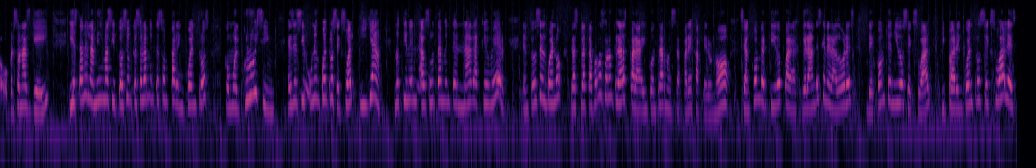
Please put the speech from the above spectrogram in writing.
o personas gay, y están en la misma situación, que solamente son para encuentros como el cruising, es decir, un encuentro sexual y ya, no tienen absolutamente nada que ver. Entonces, bueno, las plataformas fueron creadas para encontrar nuestra pareja, pero no, se han convertido para grandes generadores de contenido sexual y para encuentros sexuales.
